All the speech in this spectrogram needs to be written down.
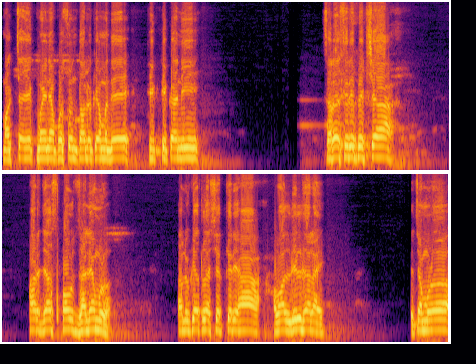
मागच्या एक महिन्यापासून तालुक्यामध्ये ठिकठिकाणी सरासरीपेक्षा फार जास्त पाऊस झाल्यामुळं तालुक्यातला शेतकरी हा हवालदिल झालाय. त्याच्यामुळं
